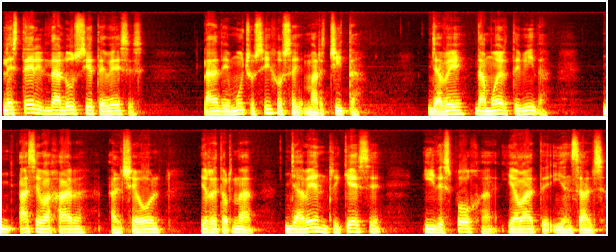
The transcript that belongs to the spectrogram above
la estéril da luz siete veces, la de muchos hijos se marchita, Yahvé da muerte y vida, hace bajar al Sheol y retornar, Yahvé enriquece y despoja y abate y ensalza.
